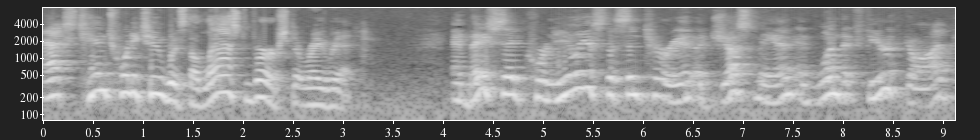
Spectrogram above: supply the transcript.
Acts 10:22 was the last verse that Ray read. And they said, Cornelius the centurion, a just man and one that feareth God,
